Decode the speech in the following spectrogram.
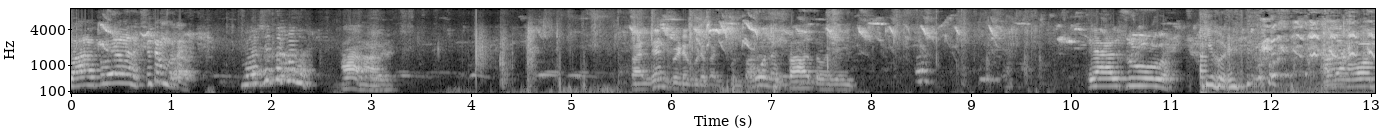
તારા તું એને ખેતરમાં રાખ. મને તો ખબર હા હા. કાલ છે ને પીડે પીડે પાછી ફૂલ પાડો. ફોન જ પાડતો જઈ એ હાલ શું હવે આમ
